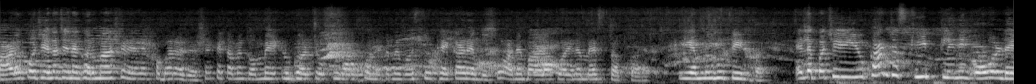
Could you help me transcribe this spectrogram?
બાળકો જેના જેના ઘરમાં હશે ને એને ખબર જ હશે કે તમે ગમે એટલું ઘર ચોખ્ખું રાખો ને તમે વસ્તુ ઠેકાણે મૂકો અને બાળકો એને મેસ્ટઅપ કરે. એ એમનું રૂટીન પર એટલે પછી you can't just keep cleaning all day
